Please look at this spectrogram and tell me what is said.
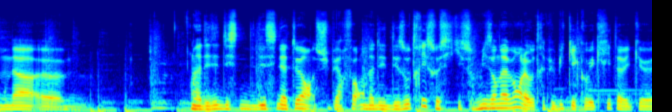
On a, euh, des, dessinateurs super forts. On a des, autrices aussi qui sont mises en avant. La Haute République est coécrite avec, euh,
